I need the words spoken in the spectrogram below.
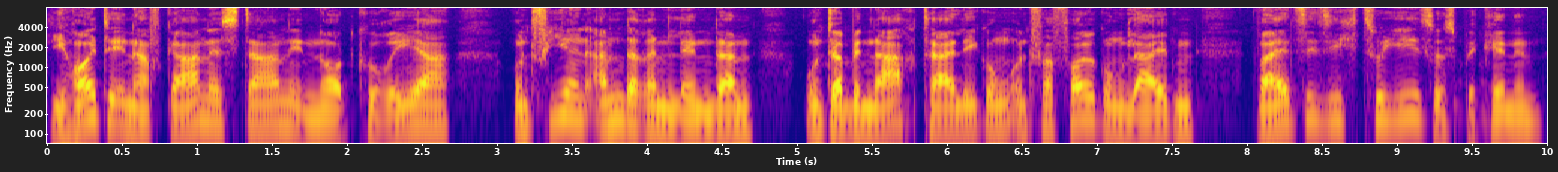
die heute in Afghanistan, in Nordkorea und vielen anderen Ländern unter Benachteiligung und Verfolgung leiden, weil sie sich zu Jesus bekennen.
